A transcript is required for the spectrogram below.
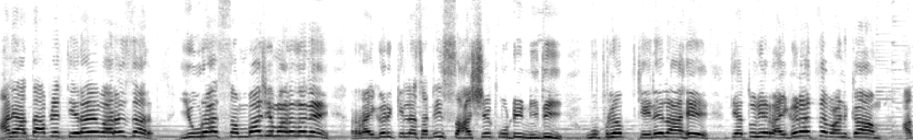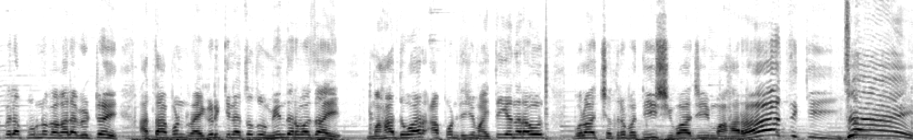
आणि आता आपले तेरावे वारसदार युवराज संभाजी महाराजाने रायगड किल्ल्यासाठी सहाशे कोटी निधी उपलब्ध केलेला आहे. त्यातून हे रायगडाचं बांधकाम आपल्याला पूर्ण बघायला भेटतंय. आता आपण रायगड किल्ल्याचा जो मेन दरवाजा आहे महाद्वार आपण त्याची माहिती घेणार आहोत. बोला छत्रपती शिवाजी महाराज की. जय!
